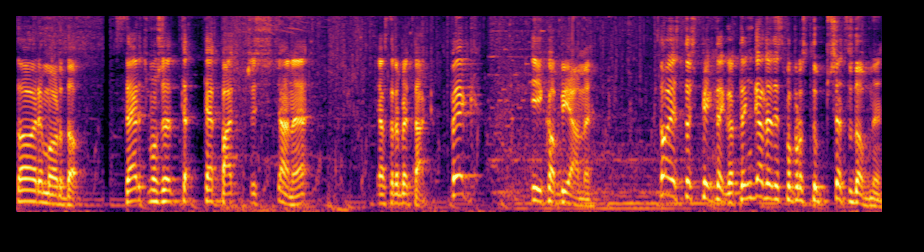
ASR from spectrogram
Sorry, mordo. Search może te tepać przez ścianę. Ja zrobię tak, pyk i kobijamy. To jest coś pięknego, ten gadżet jest po prostu przecudowny.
